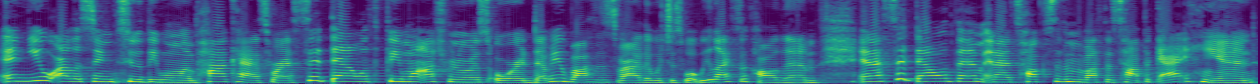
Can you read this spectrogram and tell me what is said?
And you are listening to the Woman Podcast, where I sit down with female entrepreneurs or W bosses, rather, which is what we like to call them. And I sit down with them and I talk to them about the topic at hand.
